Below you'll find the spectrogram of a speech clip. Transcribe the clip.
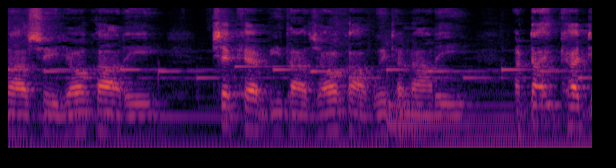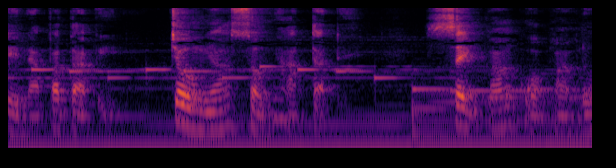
တာရှိယောဂတွေဖြစ်ခဲ့ပြီးသားယောဂဝေဒနာတွေအတိုက်ခတ်တွေနဲ့ပတ်သက်ပြီးကြုံရဆုံရတတ်တယ်စိတ်ပန်းကိုပန်းလူ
